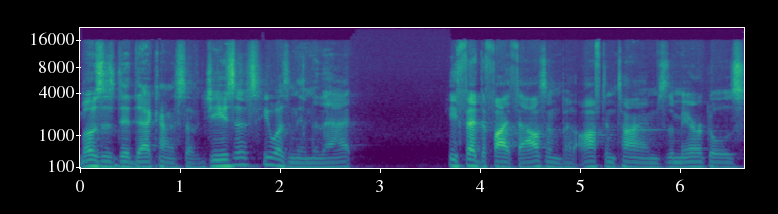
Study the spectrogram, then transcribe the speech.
Moses did that kind of stuff. Jesus, he wasn't into that. He fed the 5,000, but oftentimes the miracles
